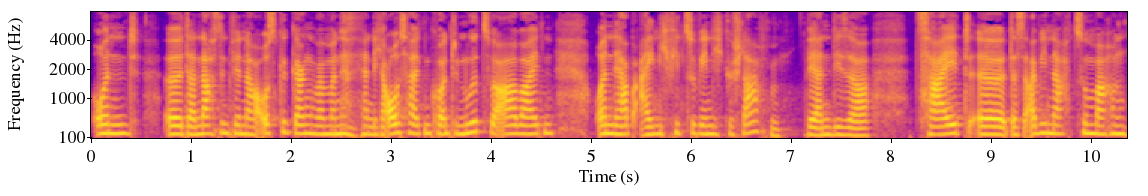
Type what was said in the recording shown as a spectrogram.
und danach sind wir nach ausgegangen, weil man ja nicht aushalten konnte, nur zu arbeiten. Und ich habe eigentlich viel zu wenig geschlafen während dieser Zeit, äh, das Abi nachzumachen.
